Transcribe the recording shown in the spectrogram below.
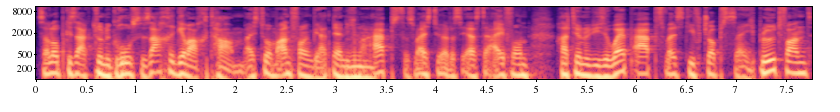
salopp gesagt, so eine große Sache gemacht haben. Weißt du, am Anfang, wir hatten ja nicht mhm. mal Apps, das weißt du ja, das erste iPhone hatte ja nur diese Web-Apps, weil Steve Jobs es eigentlich blöd fand.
